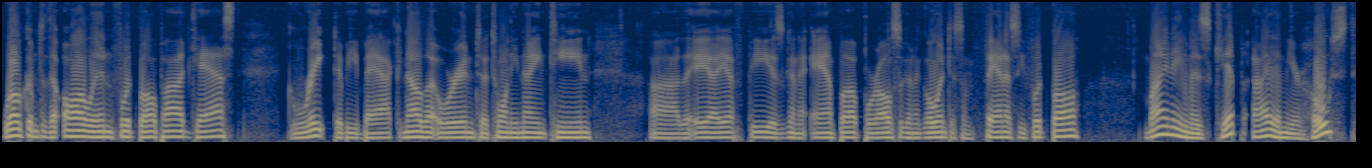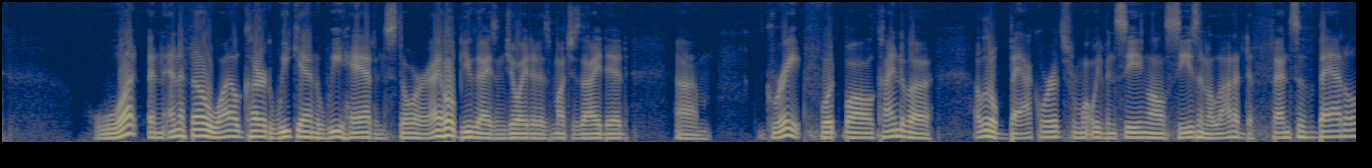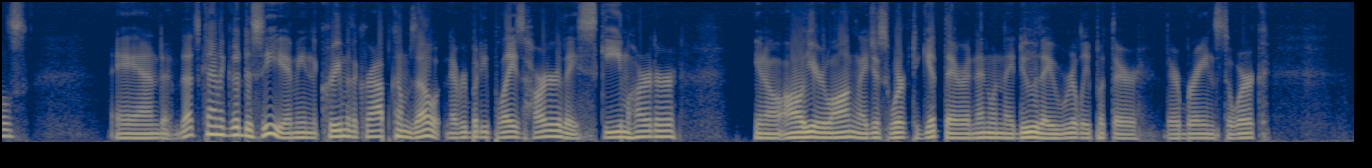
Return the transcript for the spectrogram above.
Welcome to the All In Football Podcast. Great to be back now that we're into 2019. Uh, the AIFP is going to amp up. We're also going to go into some fantasy football. My name is Kip. I am your host. What an NFL wildcard weekend we had in store. I hope you guys enjoyed it as much as I did. Um, great football, kind of a, a little backwards from what we've been seeing all season. A lot of defensive battles. And that's kind of good to see. I mean, the cream of the crop comes out, and everybody plays harder. They scheme harder, you know, all year long. They just work to get there, and then when they do, they really put their their brains to work.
